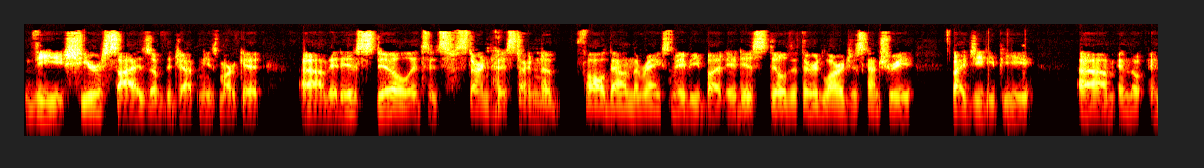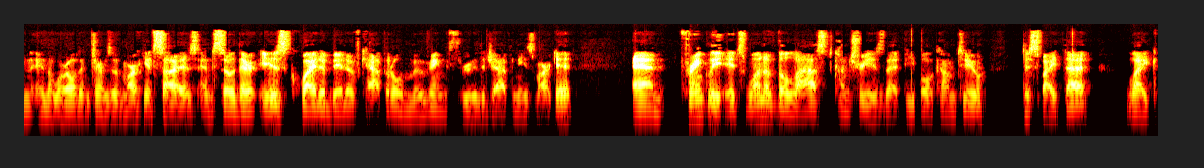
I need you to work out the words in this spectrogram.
the sheer size of the Japanese market. Um, it is still it's it's starting to starting to fall down the ranks maybe, but it is still the third largest country by GDP um, in the in, in the world in terms of market size, and so there is quite a bit of capital moving through the Japanese market, and frankly, it's one of the last countries that people come to. Despite that, like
